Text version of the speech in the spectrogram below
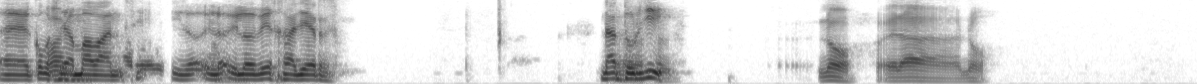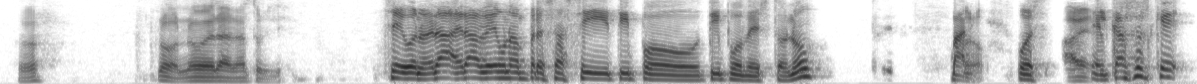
Eh, ¿Cómo se llamaban? Sí, y, lo, dije ayer. Naturgy. No, era, no. No, no era Naturgy. Sí, bueno, era, era de una empresa así, tipo, tipo de esto, ¿no? Vale, pues el caso es que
